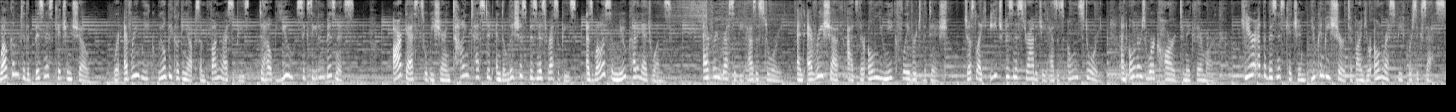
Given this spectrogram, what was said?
Welcome to the Business Kitchen Show, where every week we'll be cooking up some fun recipes to help you succeed in business. Our guests will be sharing time tested and delicious business recipes, as well as some new cutting edge ones. Every recipe has a story, and every chef adds their own unique flavor to the dish. Just like each business strategy has its own story, and owners work hard to make their mark. Here at the Business Kitchen, you can be sure to find your own recipe for success.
